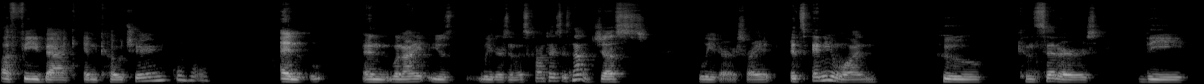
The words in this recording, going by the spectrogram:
of feedback and coaching. Mm-hmm. And and when I use leaders in this context, it's not just leaders, right? It's anyone who considers the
